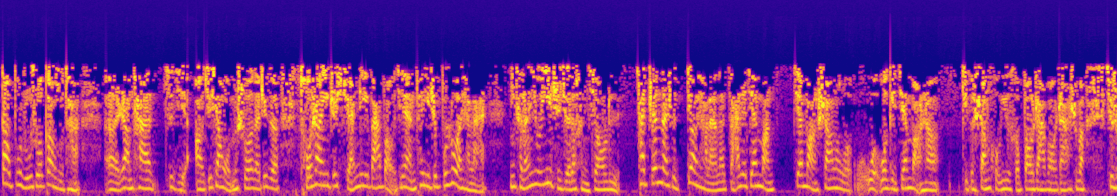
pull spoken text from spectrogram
倒不如说告诉他，呃，让他自己啊，就像我们说的，这个头上一直悬着一把宝剑，他一直不落下来，你可能就一直觉得很焦虑。他真的是掉下来了，砸着肩膀，肩膀伤了我，我我我给肩膀上这个伤口愈合，包扎包扎，是吧？就是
